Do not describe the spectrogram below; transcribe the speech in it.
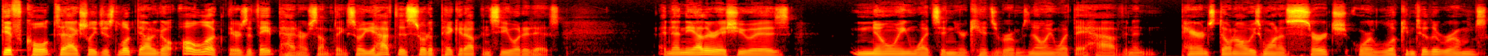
difficult to actually just look down and go, oh, look, there's a vape pen or something. So you have to sort of pick it up and see what it is. And then the other issue is knowing what's in your kids' rooms, knowing what they have. And then parents don't always want to search or look into the rooms.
